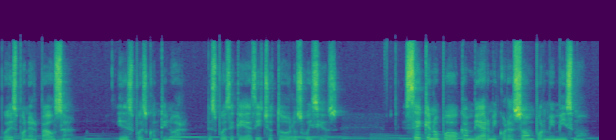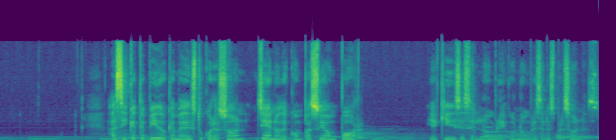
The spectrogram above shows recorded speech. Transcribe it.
Puedes poner pausa y después continuar, después de que hayas dicho todos los juicios. Sé que no puedo cambiar mi corazón por mí mismo. Así que te pido que me des tu corazón lleno de compasión por... Y aquí dices el nombre o nombres de las personas.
